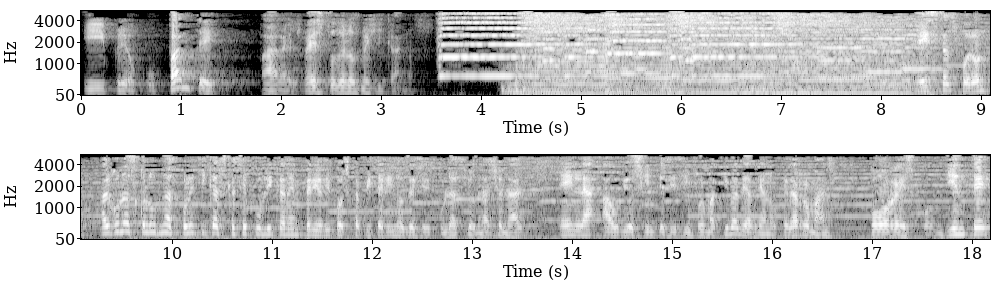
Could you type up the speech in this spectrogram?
y preocupante para el resto de los mexicanos. Estas fueron algunas columnas políticas que se publican en periódicos capitalinos de circulación nacional en la audiosíntesis informativa de Adriano Ojeda Román, correspondiente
